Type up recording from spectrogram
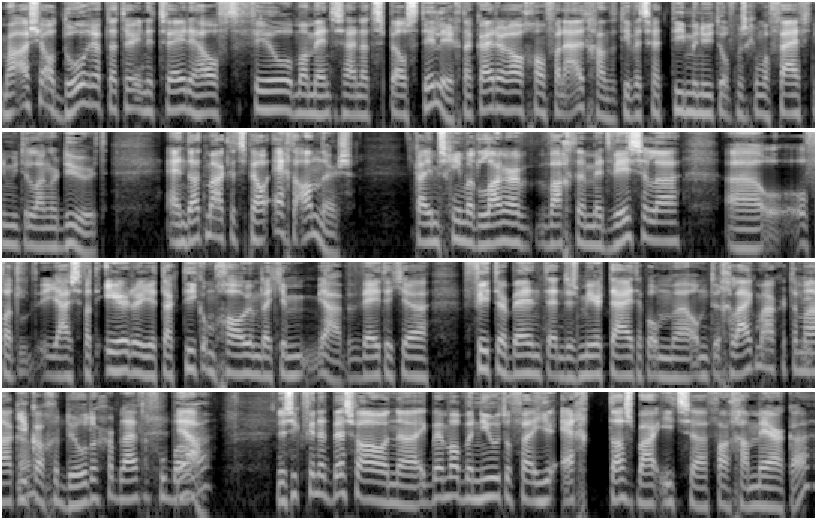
Maar als je al door hebt dat er in de tweede helft veel momenten zijn dat het spel stil ligt, dan kan je er al gewoon van uitgaan dat die wedstrijd 10 minuten of misschien wel 15 minuten langer duurt. En dat maakt het spel echt anders. Kan je misschien wat langer wachten met wisselen. Uh, of wat, juist wat eerder je tactiek omgooien. Omdat je ja, weet dat je fitter bent en dus meer tijd hebt om, uh, om de gelijkmaker te maken. Je kan geduldiger blijven voetballen. Ja. Dus ik vind het best wel een. eh, ik ben wel benieuwd of wij hier echt tastbaar iets eh, van gaan merken.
